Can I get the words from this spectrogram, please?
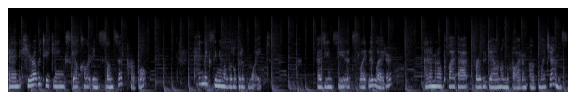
And here I'll be taking scale color in Sunset Purple and mixing in a little bit of white. As you can see, it's slightly lighter, and I'm going to apply that further down on the bottom of my gems.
